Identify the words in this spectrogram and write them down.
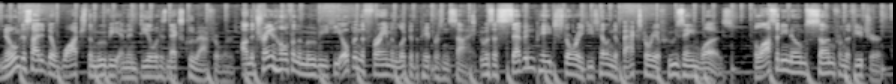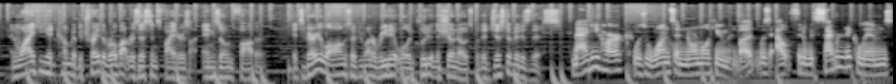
Gnome decided to watch the movie and then deal with his next clue afterward. On the train home from the movie, he opened the frame and looked at the papers inside. It was a seven page story detailing the backstory of who Zane was. Velocity Gnome's son from the future, and why he had come to betray the robot resistance fighters and his own father. It's very long, so if you want to read it, we'll include it in the show notes, but the gist of it is this. Maggie Hark was once a normal human, but was outfitted with cybernetic limbs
